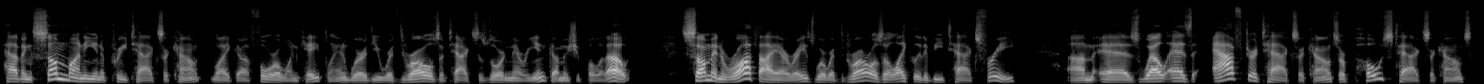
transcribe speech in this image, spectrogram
having some money in a pre tax account, like a 401k plan, where your withdrawals are taxed as ordinary income as you pull it out, some in Roth IRAs, where withdrawals are likely to be tax free, um, as well as after tax accounts or post tax accounts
